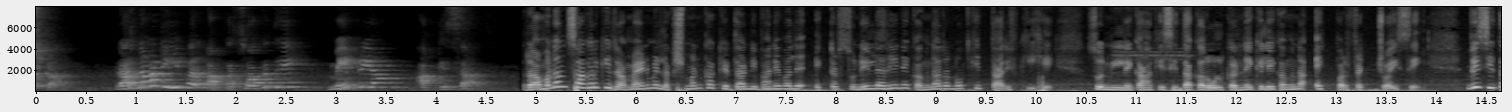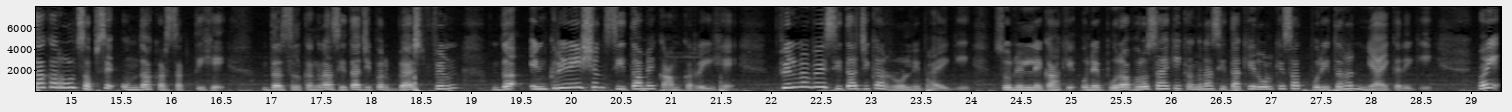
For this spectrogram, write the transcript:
नमस्कार। राजनामा टीवी पर आपका स्वागत है। मैं प्रिया, आपके साथ। रामानंद सागर की रामायण में लक्ष्मण का किरदार निभाने वाले एक्टर सुनील लहरी ने कंगना रनौत की तारीफ़ की है। सुनील ने कहा कि सीता का रोल करने के लिए कंगना एक परफेक्ट चॉइस है। वे सीता का रोल सबसे उम्दा कर सकती है। दरअसल कंगना सीता जी पर best film the incarnation Sita में काम कर रही है। फ़िल्म में सीता जी का रोल निभाएगी। सुनील ने कहा कि उन्हें पूरा भरोसा है कि कंगना सीता के रोल के साथ पूरी तरह न्याय करेगी। वहीं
